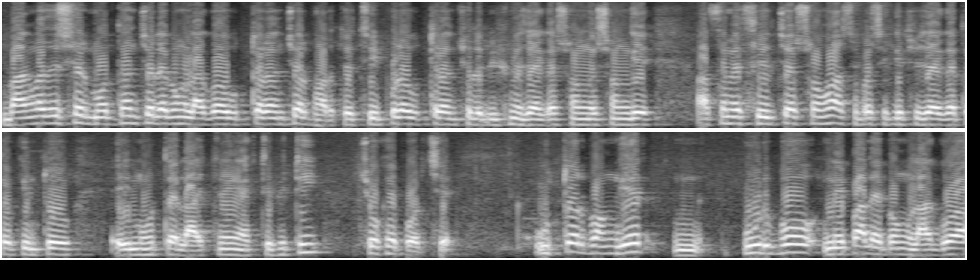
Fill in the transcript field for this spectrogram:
বাংলাদেশের মধ্যাঞ্চল এবং লাগোয়া উত্তরাঞ্চল, ভারতের ত্রিপুরা উত্তরাঞ্চলে বিভিন্ন জায়গার সঙ্গে সঙ্গে আসামের শিলচর সহ আশেপাশে কিছু জায়গাতেও কিন্তু এই মুহূর্তে লাইটনিং অ্যাক্টিভিটি চোখে পড়ছে। উত্তরবঙ্গের পূর্ব নেপাল এবং লাগোয়া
